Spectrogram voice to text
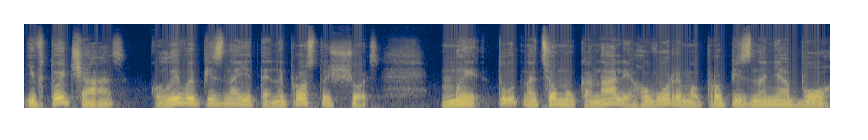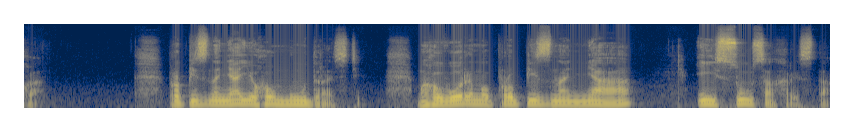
І в той час, коли ви пізнаєте не просто щось, ми тут на цьому каналі говоримо про пізнання Бога, про пізнання Його мудрості. Ми говоримо про пізнання Ісуса Христа.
